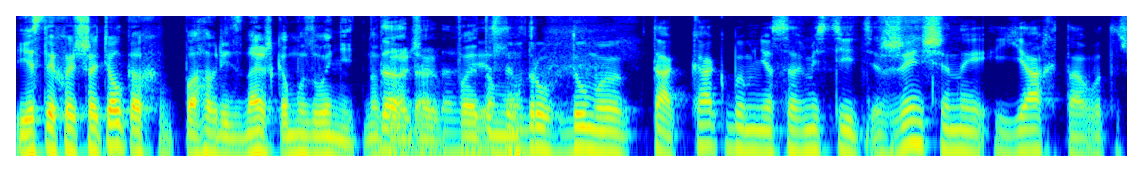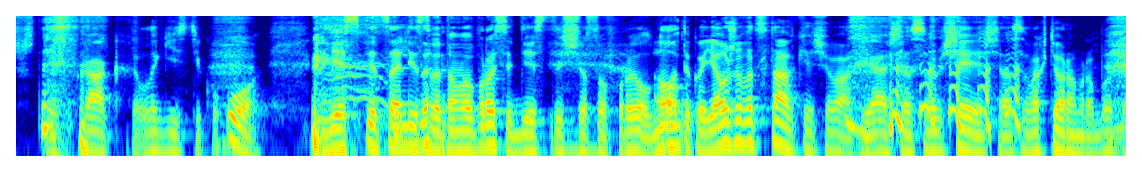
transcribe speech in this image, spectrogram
если хочешь о телках поговорить, знаешь, кому звонить. Ну, короче, поэтому... Если вдруг думаю, так, как бы мне совместить женщины, яхта, вот что, как, логистику. О! Есть специалист в этом вопросе, 10 тысяч часов провел. А но он такой, я уже в отставке, чувак, я сейчас вообще сейчас вахтером работаю.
